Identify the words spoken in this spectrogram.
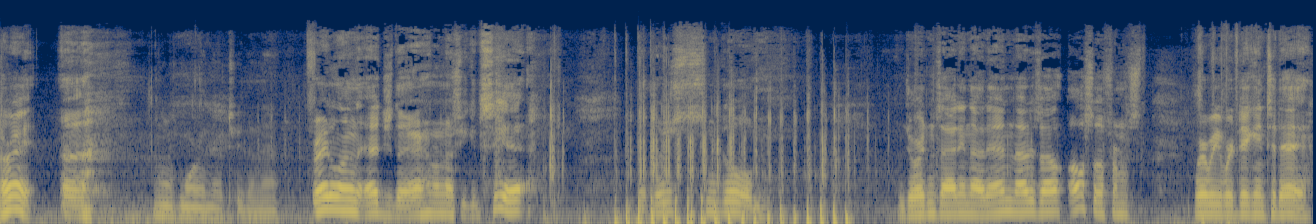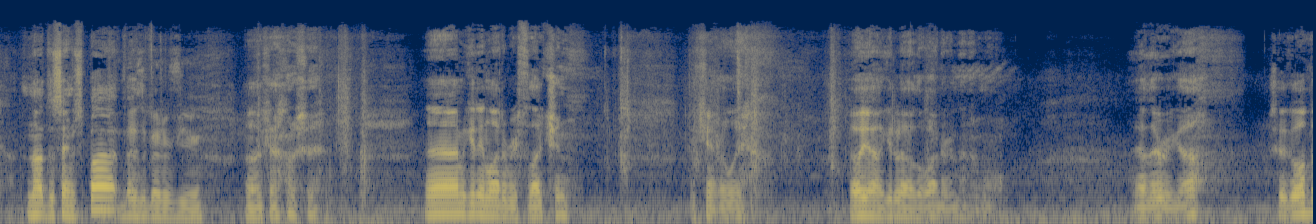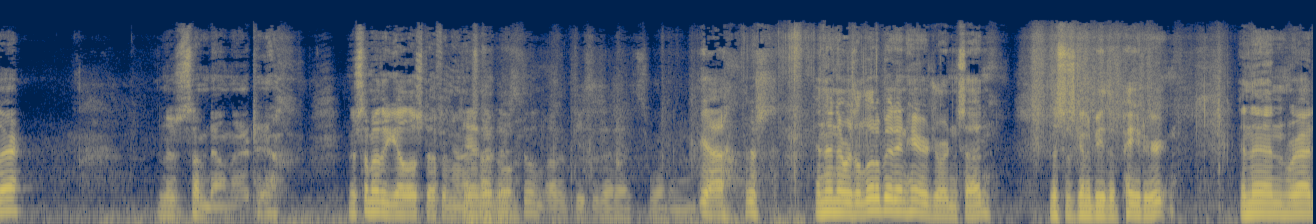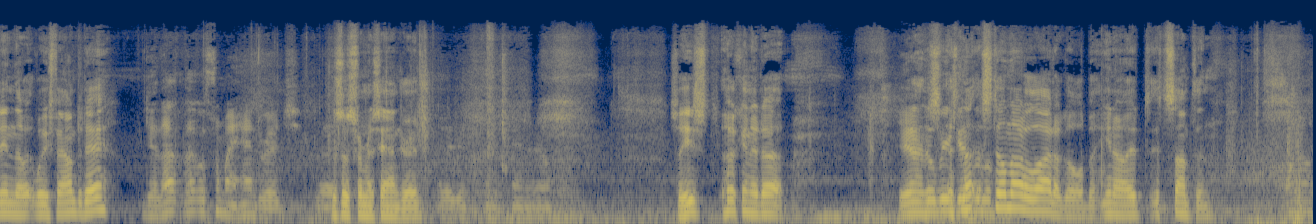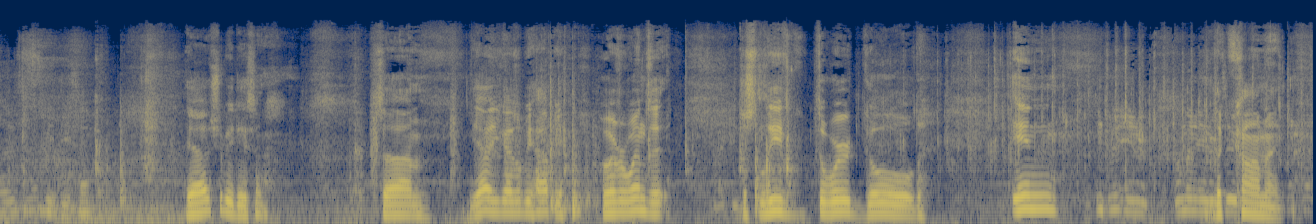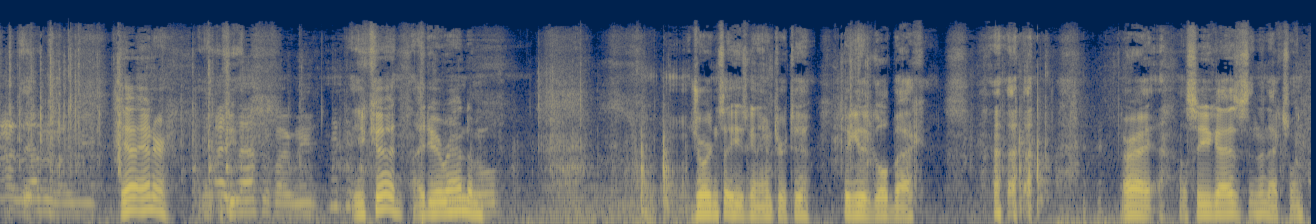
All right. Uh, There's more in there too than that. right along the edge there. I don't know if you can see it, but there's some gold. Jordan's adding that in. That is also from where we were digging today. Not the same spot. but- There's a better view. Okay, let's see. Uh, I'm getting a lot of reflection. I can't really. Oh yeah, I get it out of the water and then it won't. Yeah, there we go. See the gold there? And there's some down there too. There's some other yellow stuff in there. Yeah, there, there's still other pieces that I swirled around. Yeah, there's, and then there was a little bit in here. Jordan said, "This is going to be the pay dirt," and then we're adding the what we found today. Yeah, that that was from my hand dredge. This was from his hand dredge, that I didn't understand around. so he's hooking it up. Yeah, It's, it's not, still not a lot of gold, but you know, it, it's something. Oh, no, this will be decent. Yeah, it should be decent. So, um, yeah, you guys will be happy. Whoever wins it, just leave the word gold in the comment. Yeah, enter. I'd laugh if I win. you could. I do a random. Jordan said he's going to enter too, so you can get his gold back. All right, I'll see you guys in the next one.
